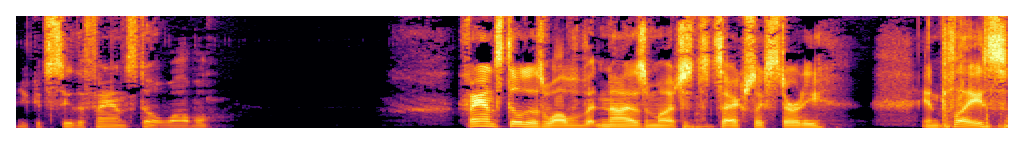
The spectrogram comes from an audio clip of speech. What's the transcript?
You could see the fan still wobble. Fan still does wobble, but not as much since it's actually sturdy in place.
